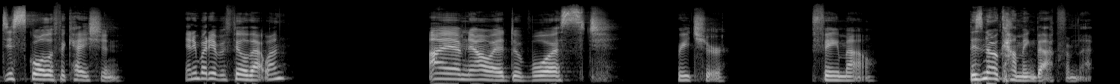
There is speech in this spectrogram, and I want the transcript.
disqualification. Anybody ever feel that one? I am now a divorced preacher, female. There's no coming back from that.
